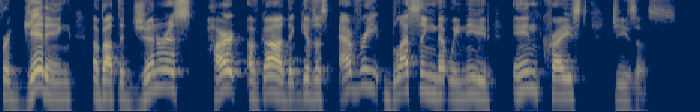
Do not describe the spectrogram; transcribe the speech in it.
forgetting about the generous heart of God that gives us every blessing that we need in Christ Jesus.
